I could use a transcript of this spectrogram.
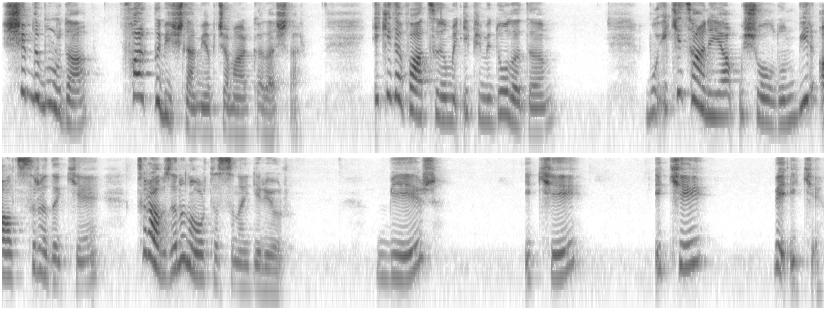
Şimdi burada farklı bir işlem yapacağım arkadaşlar. İki defa tığımı ipimi doladım. Bu iki tane yapmış olduğum bir alt sıradaki trabzanın ortasına giriyorum. Bir, iki, iki ve iki.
